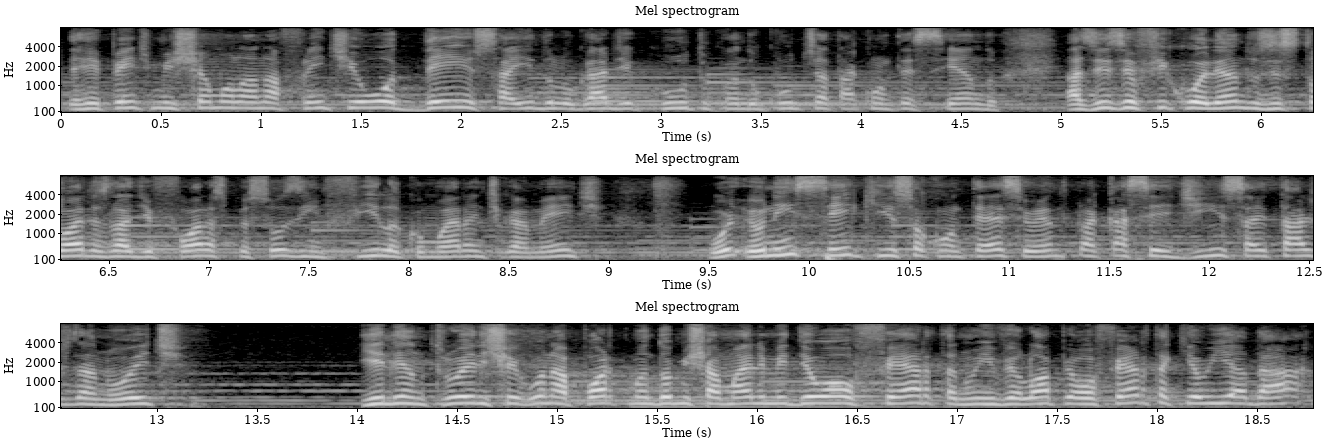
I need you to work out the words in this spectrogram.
De repente me chamam lá na frente e eu odeio sair do lugar de culto quando o culto já está acontecendo. Às vezes eu fico olhando as histórias lá de fora, as pessoas em fila, como era antigamente. Eu nem sei que isso acontece, eu entro para cá cedinho e saio tarde da noite. E ele entrou, ele chegou na porta, mandou me chamar, ele me deu a oferta no envelope, a oferta que eu ia dar.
